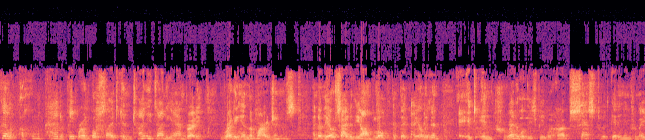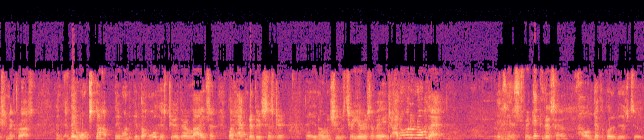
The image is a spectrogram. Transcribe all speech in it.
fill a whole pad of paper on both sides in tiny, tiny handwriting, writing in the margins and on the outside of the envelope that they mail it in. It's incredible. These people are obsessed with getting information across. And they won't stop. They want to give the whole history of their lives and what happened to their sister, uh, you know, when she was three years of age. I don't want to know that. It's, it's ridiculous how, how difficult it is to,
